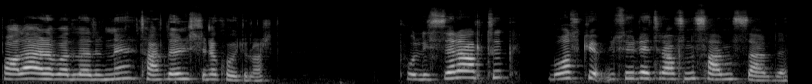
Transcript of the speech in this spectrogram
pahalı arabalarını tankların üstüne koydular. Polisler artık Boğaz Köprüsü'nün etrafını sarmışlardı.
